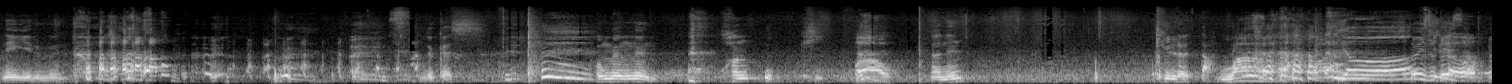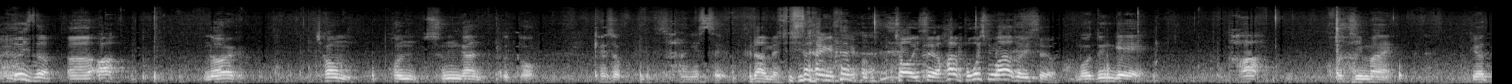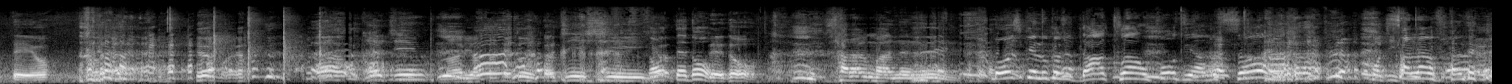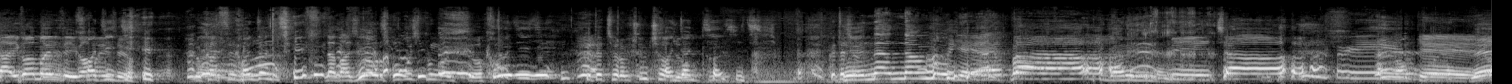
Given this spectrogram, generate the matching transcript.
내 이름은 루카스. 본명은 황욱희. wow. 나는 길렀다. 또 있어, 또 있어, 또 있어. 어, 아, 널 처음 본 순간부터 계속 사랑했어요. 그 다음에. 사랑했어요. 저 있어요. 하, 보고 싶은 거 하나 더 있어요. 모든 게 다 거짓말 이거 뭐야? 아, 거짓 말이었대도 거짓이 어때도 때도 사랑만은 멋있게 루카스 나 클라운 포즈 안 했어 거짓. 반응 자, 이거 한번 해주세요. 이거 한번 해주세요. 거지지 루카스. 건전지 나 마지막으로 보고 싶은 거 있어. 거지지 그때처럼 춤춰줘. 건전지 그때처럼. 난 너무 예뻐 미쳐. け。ね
